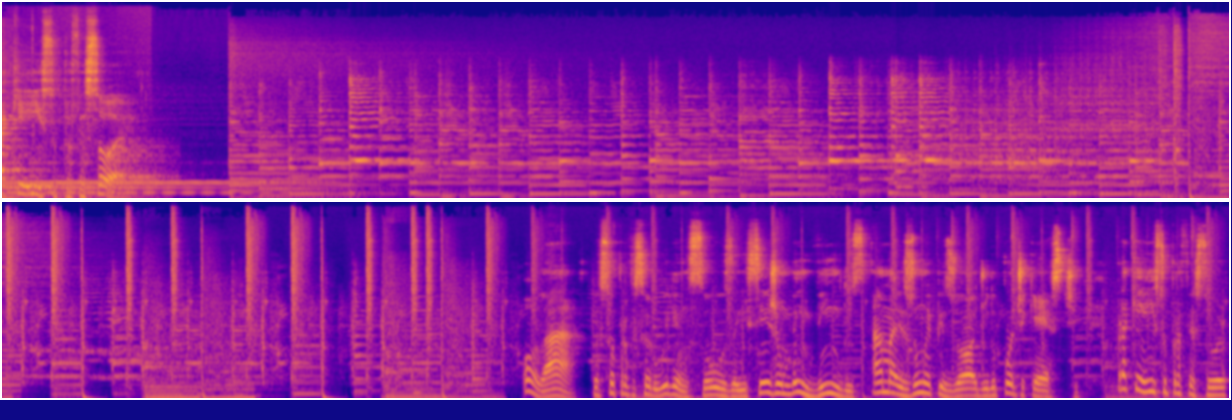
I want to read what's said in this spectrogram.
Para que isso, professor? Olá, eu sou o professor William Souza e sejam bem-vindos a mais um episódio do podcast. Para que isso, professor?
